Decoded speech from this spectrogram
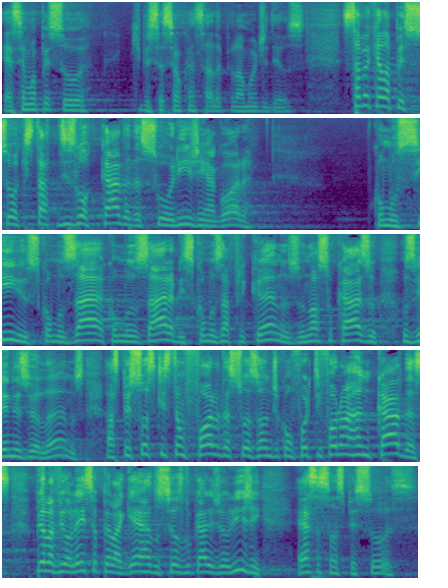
Essa é uma pessoa que precisa ser alcançada pelo amor de Deus. Sabe aquela pessoa que está deslocada da sua origem agora? Como os sírios, como os, como os árabes, como os africanos, no nosso caso, os venezuelanos, as pessoas que estão fora da sua zona de conforto e foram arrancadas pela violência ou pela guerra dos seus lugares de origem, essas são as pessoas.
